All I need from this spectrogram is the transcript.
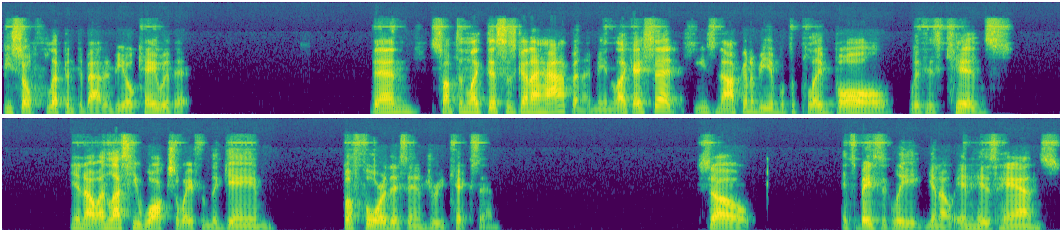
be so flippant about it and be okay with it, then something like this is going to happen. I mean, like I said, he's not going to be able to play ball with his kids, you know, unless he walks away from the game before this injury kicks in. So it's basically, you know, in his hands,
